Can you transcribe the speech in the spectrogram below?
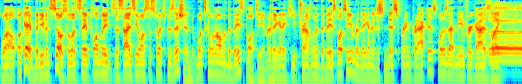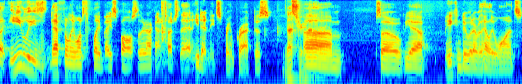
Well, okay, but even still, so let's say Plumlee decides he wants to switch position. What's going on with the baseball team? Are they going to keep traveling with the baseball team? Are they going to just miss spring practice? What does that mean for guys like? uh, Ealy's definitely wants to play baseball, so they're not going to touch that. He doesn't need spring practice. That's true. Um, so yeah, he can do whatever the hell he wants.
